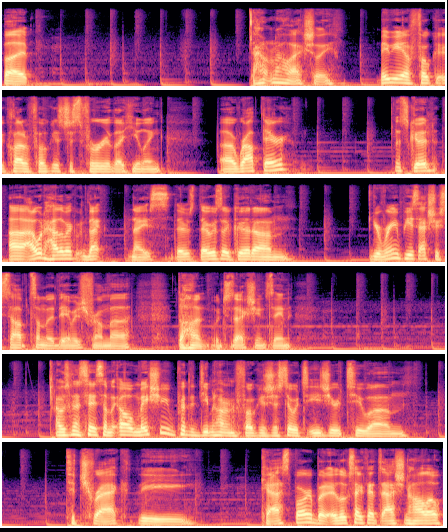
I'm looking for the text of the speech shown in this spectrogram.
But I don't know actually. Maybe a, focus, a cloud of focus just for the healing. uh, route there. That's good. Uh, I would highly recommend. that. Nice. There's there was a good um. Your ring peace actually stopped some of the damage from uh the hunt, which is actually insane. I was gonna say something. Oh, make sure you put the demon hunter in focus just so it's easier to um to track the cast bar. But it looks like that's Ashen Hallow.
